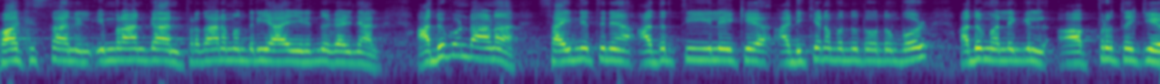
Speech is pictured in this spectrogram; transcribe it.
പാകിസ്ഥാനിൽ ഇമ്രാൻഖാൻ പ്രധാനമന്ത്രിയായി ഇരുന്നു കഴിഞ്ഞാൽ അതുകൊണ്ടാണ് സൈന്യത്തിന് അതിർത്തിയിലേക്ക് അടിക്കണമെന്ന് തോന്നുമ്പോൾ അതുമല്ലെങ്കിൽ അപ്പുറത്തേക്ക്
